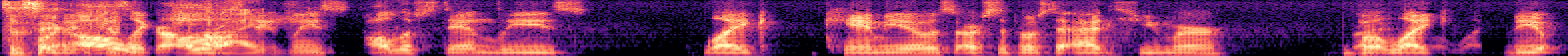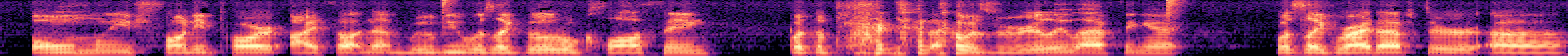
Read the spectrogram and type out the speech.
To to say, put oh, like all of Right. Stan Lee's, all of Stan Lee's, like cameos are supposed to add humor, but like the only funny part I thought in that movie was like the little claw thing. But the part that I was really laughing at was like right after uh,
